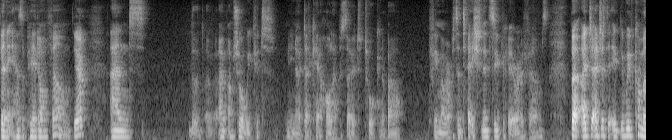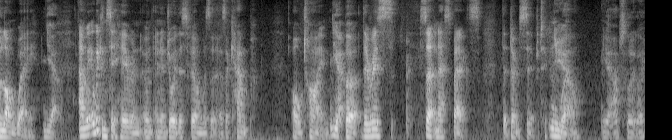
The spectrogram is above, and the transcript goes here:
than it has appeared on film. Yeah. And the, I, I'm sure we could, you know, dedicate a whole episode to talking about female representation in superhero films. But I, I just, it, we've come a long way. Yeah. And we, we can sit here and, and, and enjoy this film as a, as a camp old time. Yeah. But there is certain aspects that don't sit particularly Yeah. well. Yeah, absolutely.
